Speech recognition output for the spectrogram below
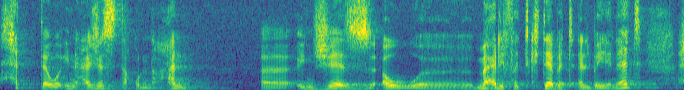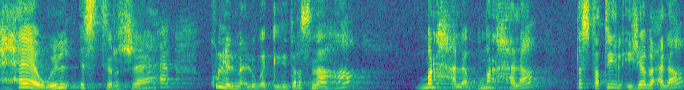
حتى وإن عجزت قلنا عن آه، إنجاز أو آه، معرفة كتابة البيانات حاول استرجاع كل المعلومات اللي درسناها مرحلة بمرحلة تستطيع الإجابة على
